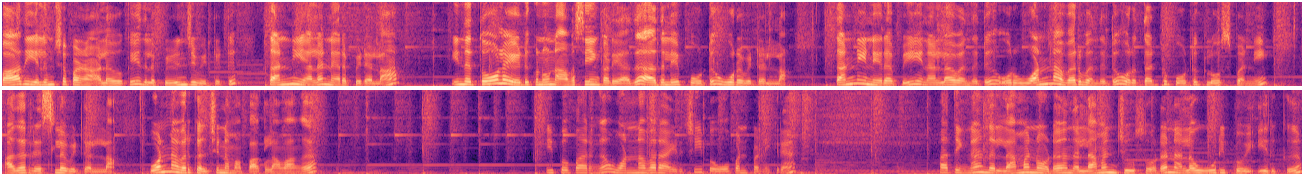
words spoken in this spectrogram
பாதி எலுமிச்சப்பழம் அளவுக்கு இதில் பிழிஞ்சு விட்டுட்டு தண்ணியால் நிரப்பிடலாம். இந்த தோலை எடுக்கணும்னு அவசியம் கிடையாது. அதிலே போட்டு ஊற விட்டுடலாம். தண்ணி நிரப்பி நல்லா வந்துட்டு ஒரு ஒன் ஹவர் வந்துட்டு ஒரு தட்டு போட்டு க்ளோஸ் பண்ணி அதை ரெஸ்ட்டில் விட்டுடலாம். ஒன் ஹவர் கழித்து நம்ம பார்க்கலாம். வாங்க. இப்போ பாருங்கள் ஒன் ஹவர் ஆயிடுச்சு. இப்போ ஓப்பன் பண்ணிக்கிறேன். பார்த்திங்கன்னா இந்த லெமனோட அந்த லெமன் ஜூஸோட நல்லா ஊறி போய் இருக்குது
